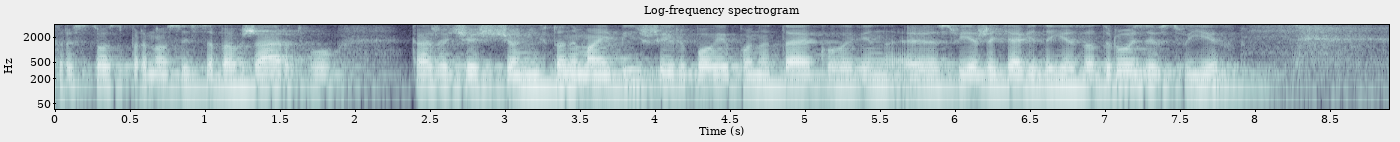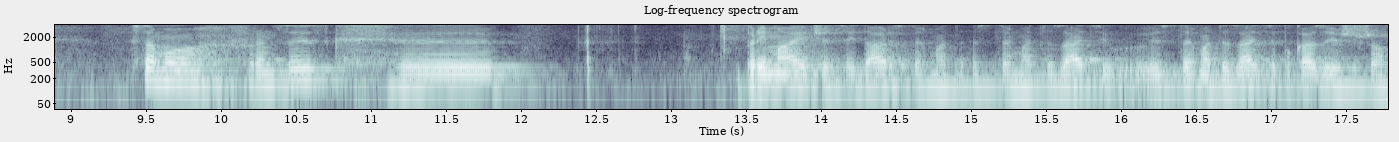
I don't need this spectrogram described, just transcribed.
Христос приносить себе в жертву, кажучи, що ніхто не має більшої любові понад те, коли він е, своє життя віддає за друзів своїх. Само Франциск, е, приймаючи цей дар стигматизації, стигматизації, показує, що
